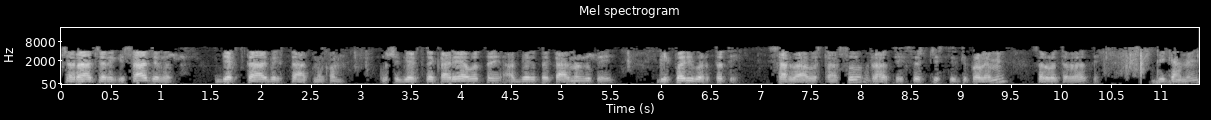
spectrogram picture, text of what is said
चराचर के साथ जगत व्यक्ता व्यक्तात्मकम उस व्यक्त कार्य है अव्यक्त कारण रूप है विपरिवर्तते। सर्वावस्था सो रहते सृष्टि स्थिति प्रलय में सर्वत्र रहते। टीका में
